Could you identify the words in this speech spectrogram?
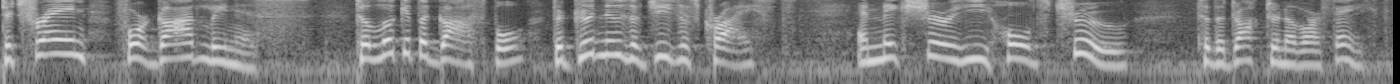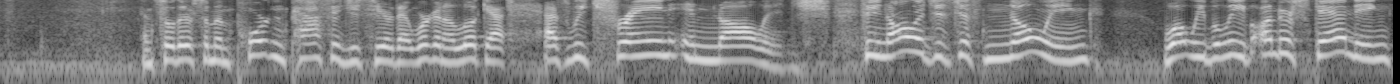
to train for godliness, to look at the gospel, the good news of Jesus Christ, and make sure he holds true to the doctrine of our faith. And so there's some important passages here that we're going to look at as we train in knowledge. See, knowledge is just knowing what we believe, understanding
